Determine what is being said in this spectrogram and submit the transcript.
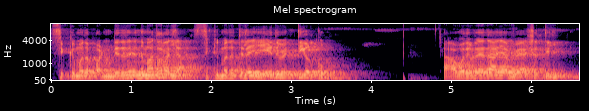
സിഖ് മത പണ്ഡിതൻ എന്ന് മാത്രമല്ല സിഖ് മതത്തിലെ ഏത് വ്യക്തികൾക്കും അവരുടേതായ വേഷത്തിൽ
